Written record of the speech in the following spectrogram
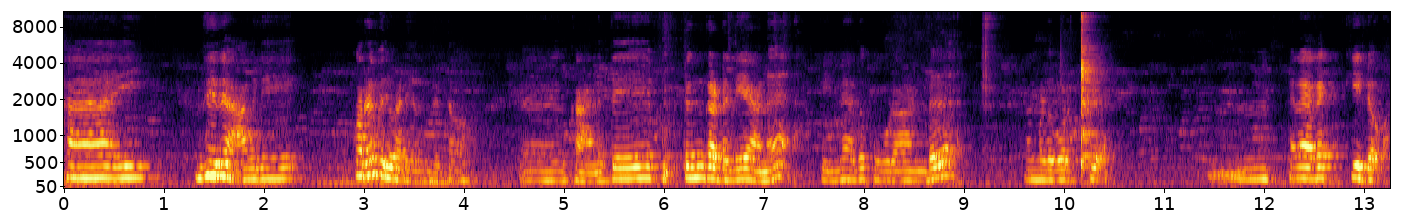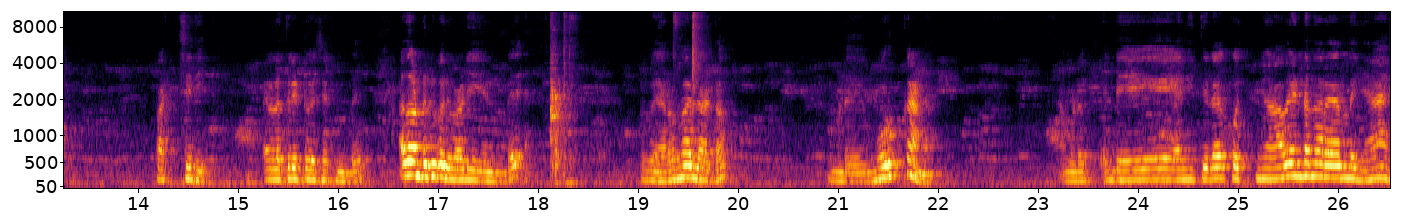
ഹായ്. ഇന്ന് രാവിലെ കുറേ പരിപാടികളുണ്ട് കേട്ടോ. കാലത്തെ പുട്ടും കടലയാണ്. പിന്നെ അത് കൂടാണ്ട് നമ്മൾ കുറച്ച് അര കിലോ പച്ചരി വെള്ളത്തിലിട്ട് വെച്ചിട്ടുണ്ട്. അതുകൊണ്ടൊരു പരിപാടി ചെയ്യുന്നുണ്ട്. വേറെ ഒന്നുമല്ല കേട്ടോ. നമ്മുടെ മുറുക്കാണ്. നമ്മുടെ എന്റെ അനിയത്തിയുടെ കൊച്ചുമാവേണ്ടെന്ന് പറയാറില്ല ഞാൻ.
